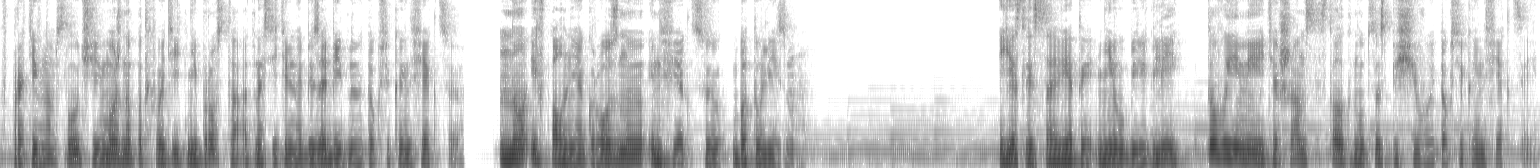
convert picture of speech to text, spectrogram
В противном случае можно подхватить не просто относительно безобидную токсикоинфекцию, но и вполне грозную инфекцию ботулизм. Если советы не уберегли, то вы имеете шанс столкнуться с пищевой токсикоинфекцией.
